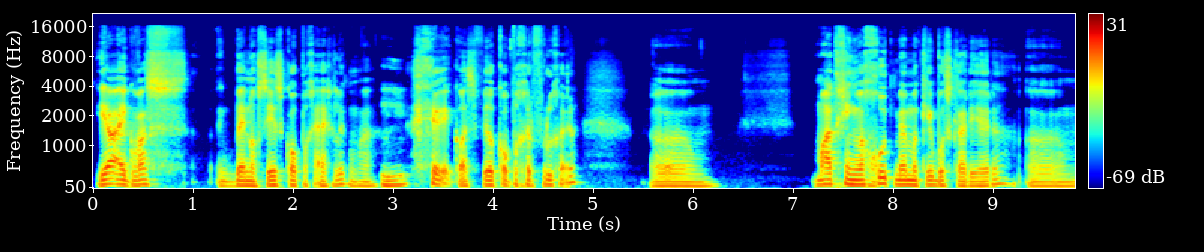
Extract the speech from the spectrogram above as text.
ja, ik was... Ik ben nog steeds koppig eigenlijk, maar Mhm. ik was veel koppiger vroeger. Ehm, maar het ging wel goed met mijn kickboxcarrière. Ehm,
